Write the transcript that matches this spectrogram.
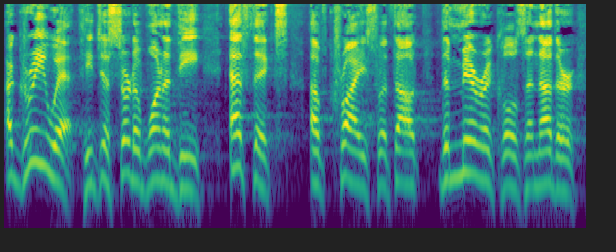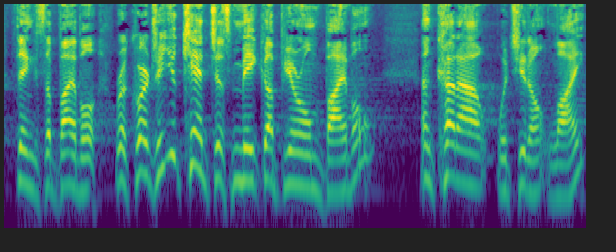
agree with. He just sort of wanted the ethics of Christ without the miracles and other things the Bible records. You can't just make up your own Bible and cut out what you don't like.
